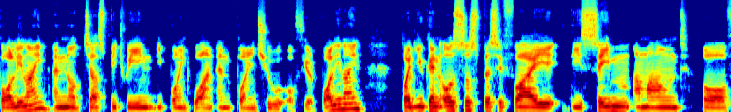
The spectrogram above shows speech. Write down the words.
polyline and not just between the point one and point two of your polyline. But you can also specify the same amount of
